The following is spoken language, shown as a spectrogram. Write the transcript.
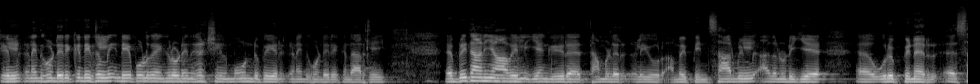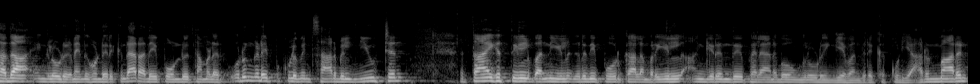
நிகழ்ச்சியில் இணைந்து கொண்டிருக்கின்றீர்கள். இன்றைய பொழுது எங்களுடைய நிகழ்ச்சியில் மூன்று பேர் இணைந்து கொண்டிருக்கின்றார்கள். பிரித்தானியாவில் இயங்குகிற தமிழர் இளையோர் அமைப்பின் சார்பில் அதனுடைய உறுப்பினர் சதா எங்களோடு இணைந்து கொண்டிருக்கின்றார். அதே போன்று தமிழர் ஒருங்கிணைப்பு குழுவின் சார்பில் நியூட்டன் தாயகத்தில் வன்னியில் இறுதி போர்க்காலம் வரையில் அங்கிருந்து பல அனுபவங்களோடு இங்கே வந்திருக்கக்கூடிய அருண்மாறன்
